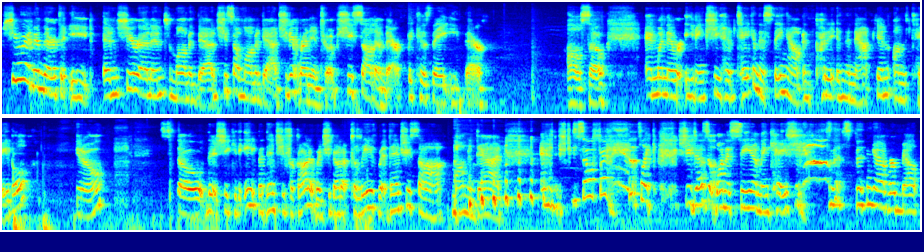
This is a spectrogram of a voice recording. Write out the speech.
She went in there to eat and she ran into mom and dad. She saw mom and dad. She didn't run into them. She saw them there because they eat there also. And when they were eating, she had taken this thing out and put it in the napkin on the table, you know, so that she could eat. But then she forgot it when she got up to leave. But then she saw mom and dad. and she's so funny. It's like she doesn't want to see him in case she has this thing out of her mouth.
